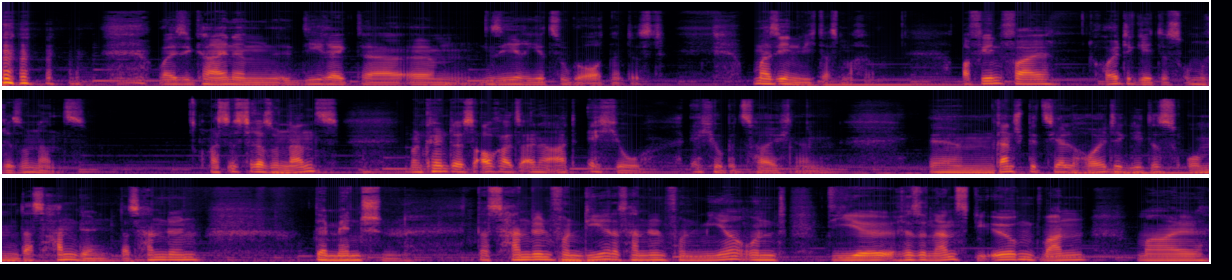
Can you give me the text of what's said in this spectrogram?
weil sie keinem direkter ähm, Serie zugeordnet ist. Mal sehen, wie ich das mache. Auf jeden Fall Heute geht es um Resonanz. Was ist Resonanz? Man könnte es auch als eine Art Echo, Echo bezeichnen. Ähm, ganz speziell heute geht es um das Handeln, das Handeln der Menschen, das Handeln von dir, das Handeln von mir und die Resonanz, die irgendwann mal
